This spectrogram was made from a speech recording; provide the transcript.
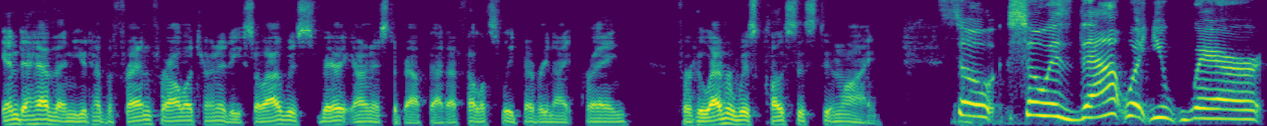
into heaven you'd have a friend for all eternity. So i was very earnest about that. I fell asleep every night praying for whoever was closest in line. So so is that what you where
